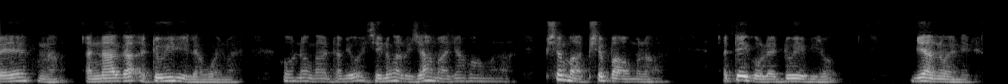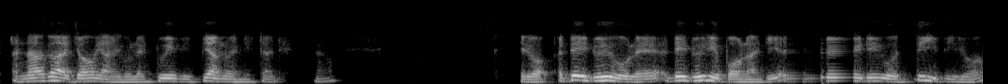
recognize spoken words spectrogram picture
လည်းအနာကအတွေးတွေလည်းဝင်လာဟောတော့ငါဒါမျိုးအရင်တော့လို့ရမှာရပါအောင်မလားဖြစ်မှာဖြစ်ပါအောင်မလားအတိတ်ကိုလည်းတွေးပြီးတော့ပြန့်လွင့်နေတယ်အနာကအကြောင်းအရာတွေကိုလည်းတွေးပြီးပြန့်လွင့်နေတတ်တယ်နော်အဲတော့အတိတ်တွေးကိုလည်းအတိတ်တွေးတွေပေါ်လာဒီအတိတ်တွေကိုသိပြီးတော့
